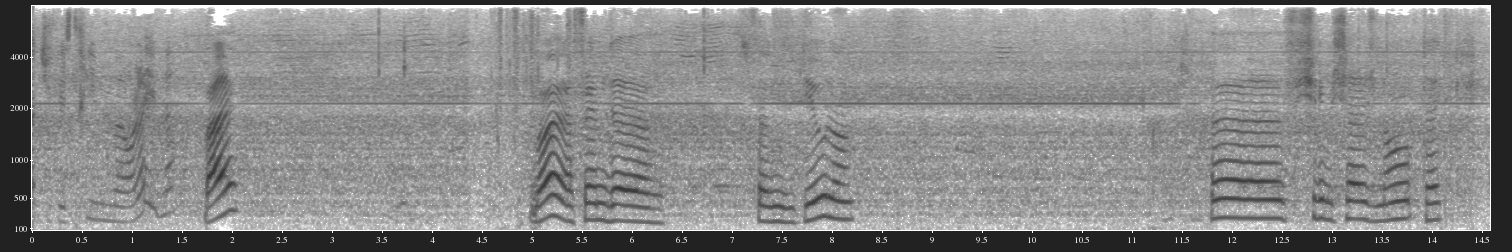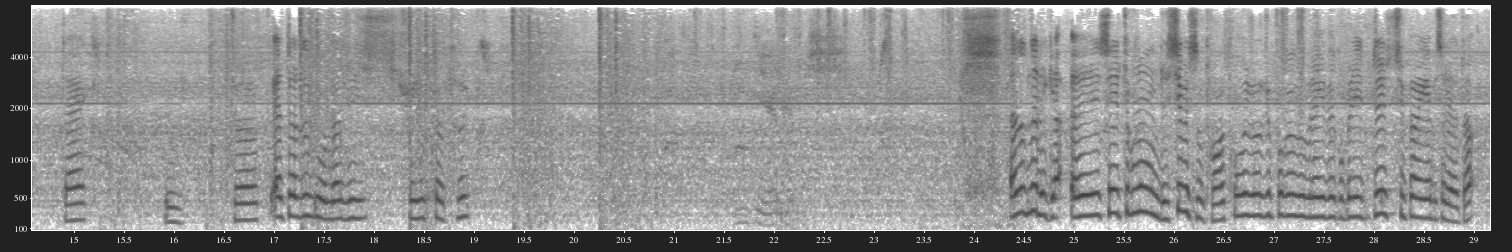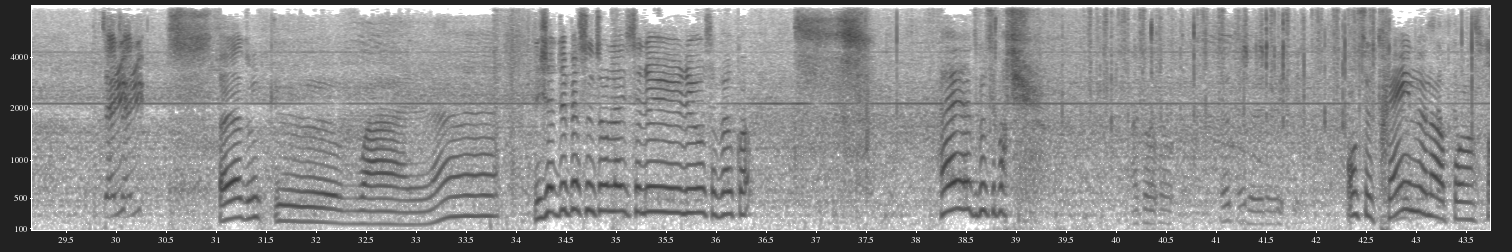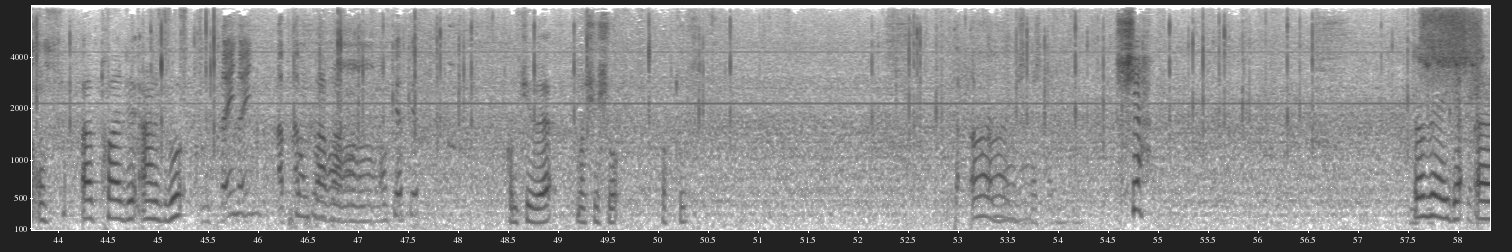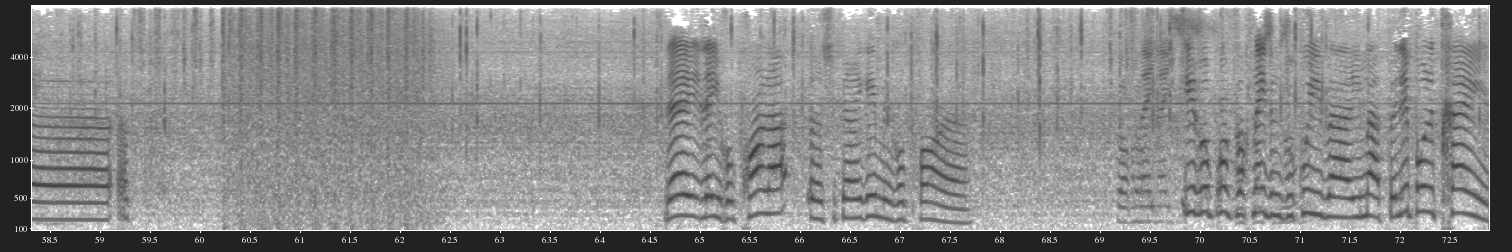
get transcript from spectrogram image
Ah, tu fais stream en live là Bah ouais. Ouais, la flemme de faire une vidéo là. Euh, fichier les messages, non, tac, tac, tac. Attends deux secondes, là, je fais juste un truc. Attendez les gars, euh, salut tout le monde, c'est Besson 3, on se retrouve aujourd'hui pour un nouveau live accompagné de Super Game, salut à toi. Salut Voilà donc euh, voilà. Déjà deux personnes sur live. Salut Léo, ça va ou quoi? Allez, let's go, c'est parti. Attends, attends. Hop, On se traîne là pour l'instant. Hop, 3, 2, 1, let's go. on traîne. Après, on part en, en cup. Comme tu veux. Moi je suis chaud pour tous. Oh non, je rate pas. Chia Attendez les gars. Euh, hop. Là, là, il reprend là. Euh, Super Game, il reprend. euh, Fortnite. Il reprend Fortnite, donc du coup il m'a il m'a appelé pour le train. Et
